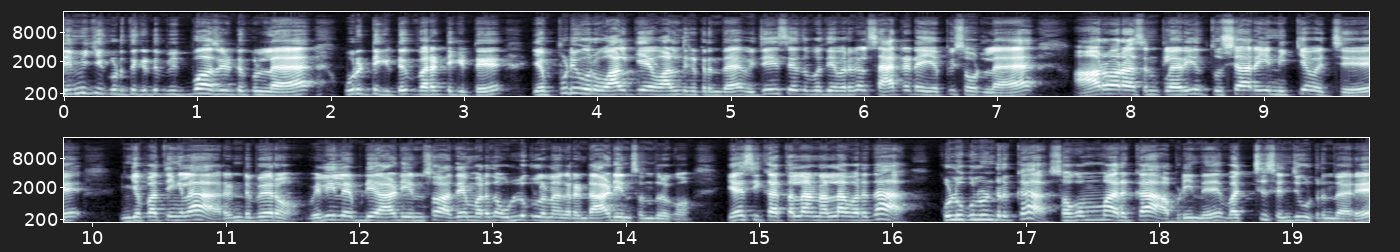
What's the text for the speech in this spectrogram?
டிமிக்கி கொடுத்துக்கிட்டு பிக் பாஸ் வீட்டுக்குள்ள உருட்டிக்கிட்டு பரட்டிக்கிட்டு எப்படி ஒரு வாழ்க்கையை வாழ்ந்துகிட்டு இருந்த? விஜய் சேதுபதி அவர்கள் சாட்டர்டே எபிசோட்ல ஆரோரா சின்க்ளரையும் துஷாரையும் நிக்க வச்சு இங்க பாத்தீங்களா? ரெண்டு பேரும். வெளியில எப்படி ஆடியன்ஸோ அதே மாதிரி தான் உள்ளுக்குள்ள நாங்க ரெண்டு ஆடியன்ஸ் வந்திருக்கோம். ஏசி காத்தெல்லாம் நல்லா வருதா? குழு குழுன்னு இருக்கா? சுகமா இருக்கா? அப்படின்னு வச்சு செஞ்சு இருந்தாரு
